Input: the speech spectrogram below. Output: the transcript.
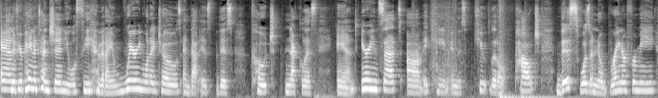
And if you're paying attention, you will see that I am wearing what I chose, and that is this Coach necklace and earring set. Um, it came in this cute little pouch. This was a no-brainer for me.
